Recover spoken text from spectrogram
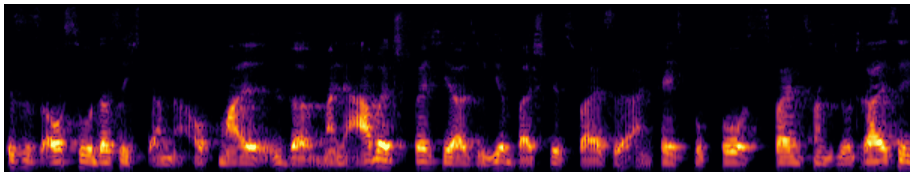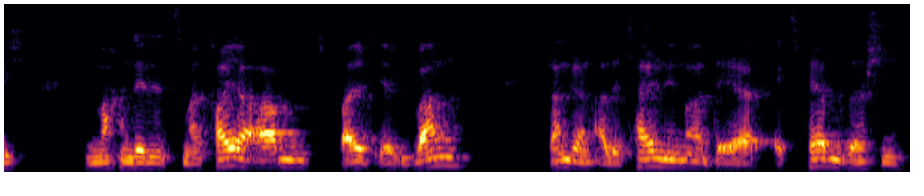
ist es auch so, dass ich dann auch mal über meine Arbeit spreche. Also hier beispielsweise ein Facebook-Post 22.30 Uhr. Wir machen den jetzt mal Feierabend, bald irgendwann. Danke an alle Teilnehmer der Expertensession.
